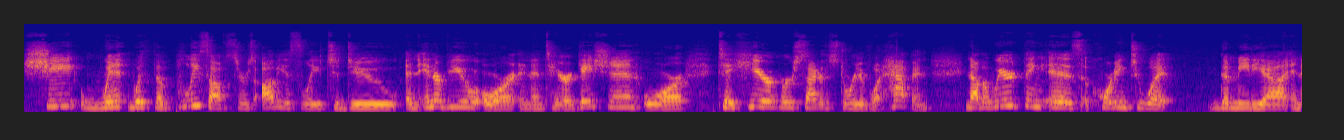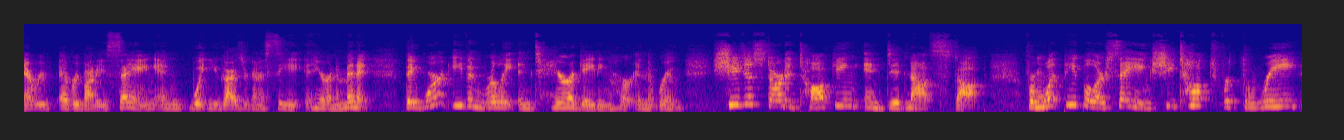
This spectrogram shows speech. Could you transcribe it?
she went with the police officers, obviously, to do an interview or an interrogation or to hear her side of the story of what happened. Now, the weird thing is, according to what the media and every everybody is saying and what you guys are going to see here in a minute they weren't even really interrogating her in the room. She just started talking and did not stop. From what people are saying she talked for three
